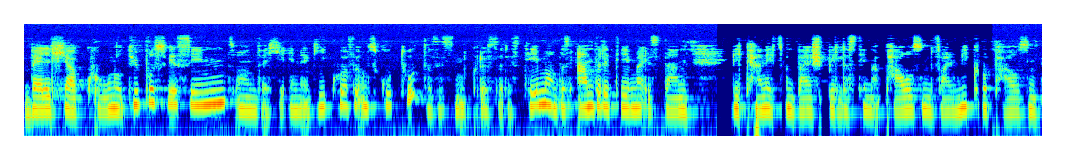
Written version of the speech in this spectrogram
welcher Chronotypus wir sind und welche Energiekurve uns gut tut. Das ist ein größeres Thema. Und das andere Thema ist dann, wie kann ich zum Beispiel das Thema Pausen, vor allem Mikropausen,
